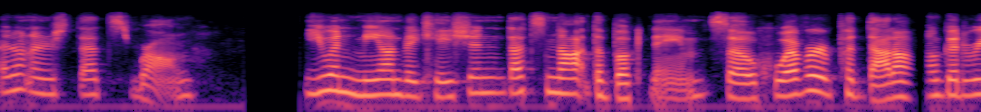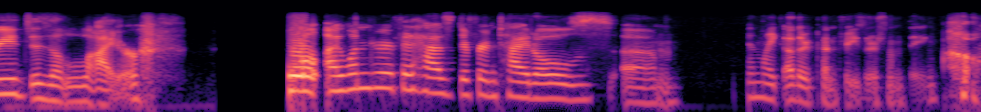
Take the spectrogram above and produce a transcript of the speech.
I don't understand. That's wrong. You and Me on Vacation. That's not the book name. So whoever put that on, on Goodreads is a liar. well, I wonder if it has different titles um, in like other countries or something. Oh.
